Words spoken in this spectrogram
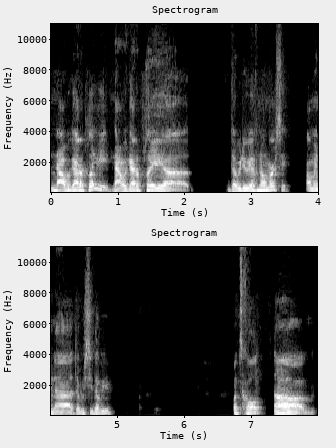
Now we gotta play. Now we gotta play uh, WWF No Mercy. I mean uh, WCW. What's it called? Um,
